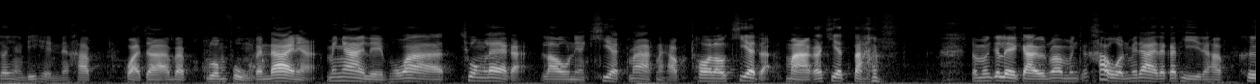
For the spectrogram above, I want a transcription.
ก็อย่างที่เห็นนะครับ กว่าจะแบบรวมฝูงกันได้เนี่ย ไม่ง่ายเลย เพราะว่าช่วงแรกอะ่ะ เราเนี่ยเครียดมากนะครับ พอเราเครียดอะ่ะหมาก็เครียดตาม แล้วมันก็เลยกลายเป็นว่ามันก็เข้ากันไม่ได้สักทีนะครับ คือ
